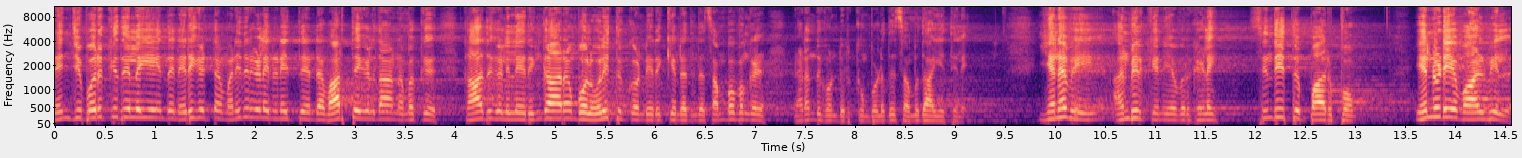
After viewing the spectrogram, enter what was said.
நெஞ்சு பொறுக்குதில்லையே இந்த நெருகட்ட மனிதர்களை நினைத்து என்ற வார்த்தைகள் தான் நமக்கு காதுகளிலே ரிங்காரம் போல் ஒலித்துக் கொண்டிருக்கின்றது. இந்த சம்பவங்கள் நடந்து கொண்டிருக்கும் பொழுது சமுதாயத்திலே. எனவே அன்பிற்கினியவர்களை சிந்தித்து பார்ப்போம். என்னுடைய வாழ்வில்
